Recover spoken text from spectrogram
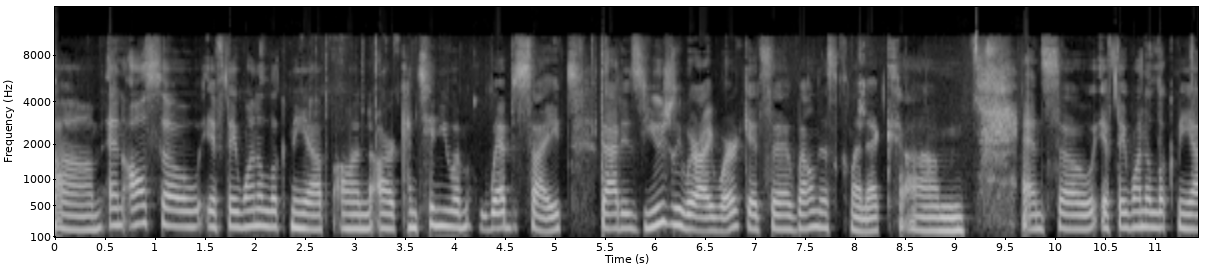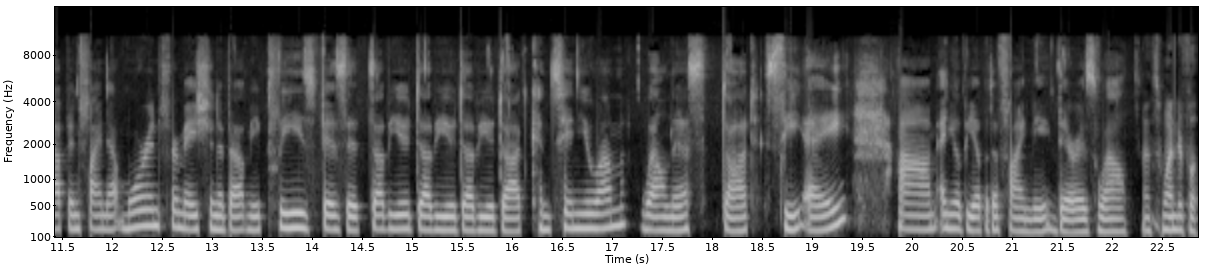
Um, and also, if they want to look me up on our Continuum website, that is usually where I work. It's a wellness clinic. Um, and so, if they want to look me up and find out more information about me, please visit www.continuumwellness.com ca, um, and you'll be able to find me there as well. That's wonderful.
